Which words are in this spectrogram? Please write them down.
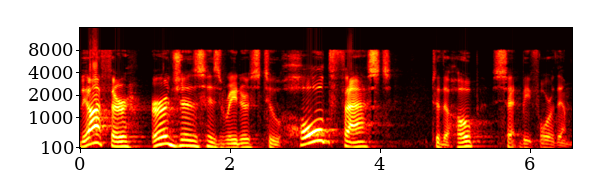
The author urges his readers to hold fast to the hope set before them.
